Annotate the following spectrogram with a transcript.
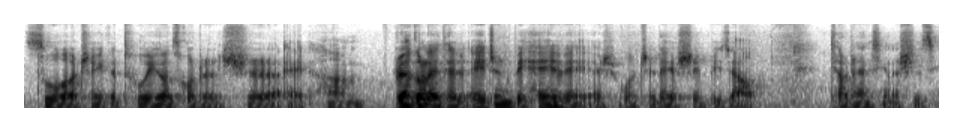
做这个 tool use 或者是哎啊、regulated agent behavior，也是我觉得也是比较挑战性的事情。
